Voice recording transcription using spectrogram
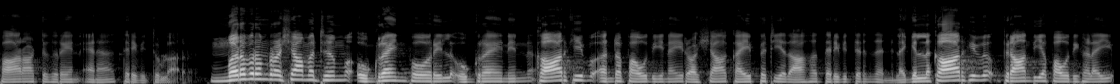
பாராட்டுகிறேன் என தெரிவித்துள்ளார் மறுபுறம் ரஷ்யா மற்றும் உக்ரைன் போரில் உக்ரைனின் கார்கிவ் என்ற பகுதியினை ரஷ்யா கைப்பற்றியதாக தெரிவித்திருந்த நிலையில் கார்கிவ் பிராந்திய பகுதிகளை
